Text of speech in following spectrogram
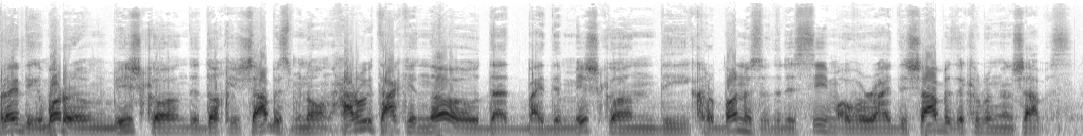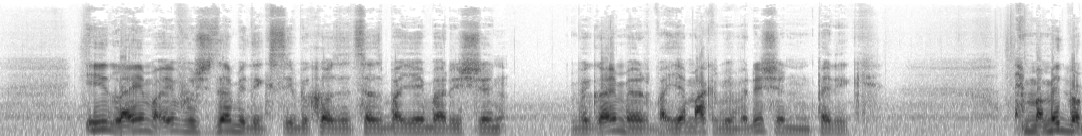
How do we talk and know that by the Mishkan, the Karbonis of the Nisim override the Shabbos, they can bring on Shabbos? Because it says Bayem Barishin, Vegoimer, Bayem Makrabim Barishin, in Perik. Mamidbar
